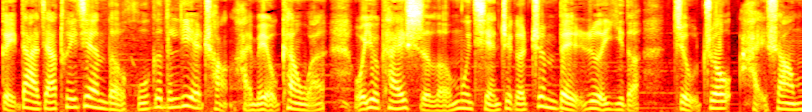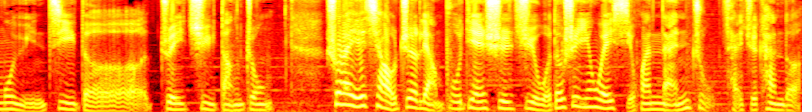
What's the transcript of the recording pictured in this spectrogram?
给大家推荐的胡歌的猎场还没有看完，我又开始了目前这个正被热议的九州海上牧云记的追剧当中。说来也巧，这两部电视剧我都是因为喜欢男主才去看的。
